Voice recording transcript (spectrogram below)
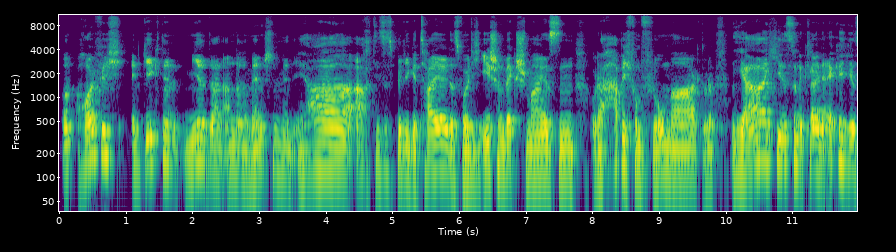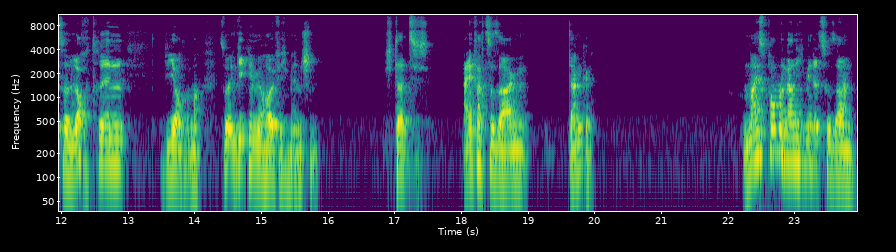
Und häufig entgegnen mir dann andere Menschen mit, ja, ach, dieses billige Teil, das wollte ich eh schon wegschmeißen oder habe ich vom Flohmarkt oder ja, hier ist so eine kleine Ecke, hier ist so ein Loch drin, wie auch immer. So entgegnen mir häufig Menschen. Statt einfach zu sagen, danke. Meist braucht man gar nicht mehr dazu sagen.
